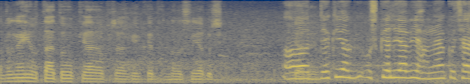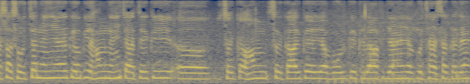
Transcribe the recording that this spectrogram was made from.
अगर नहीं होता तो क्या या कुछ? देखिए उसके लिए अभी हमने कुछ ऐसा सोचा नहीं है क्योंकि हम नहीं चाहते कि सरकार हम सरकार के या बोर्ड के खिलाफ जाएँ या कुछ ऐसा करें।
